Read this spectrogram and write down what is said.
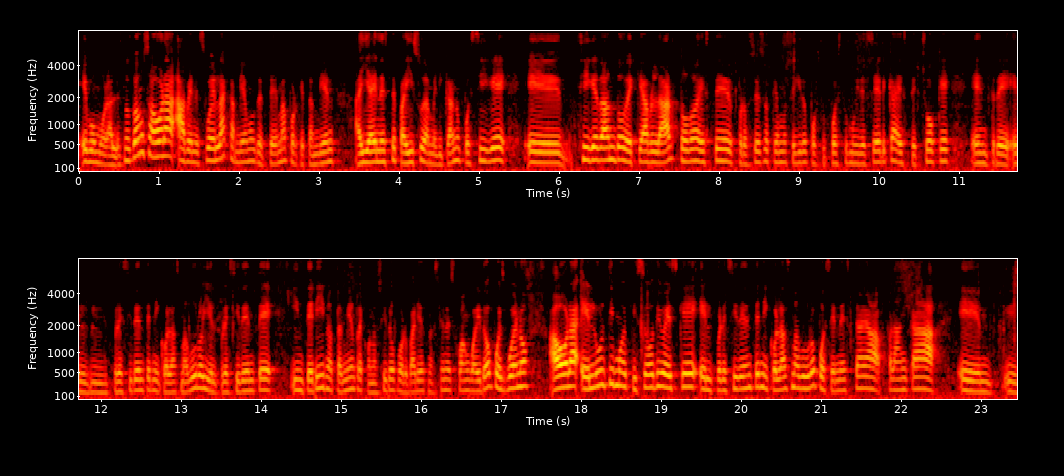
Evo Morales. Nos vamos ahora a Venezuela, cambiamos de tema porque también allá en este país sudamericano pues sigue, eh, sigue dando de qué hablar todo este proceso que hemos seguido por supuesto muy de cerca, este choque entre el presidente Nicolás Maduro y el presidente interino, también reconocido por varias naciones, Juan Guaidó. Pues bueno, ahora el último episodio es que el presidente Nicolás Maduro, pues en esta franca, em, eh,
